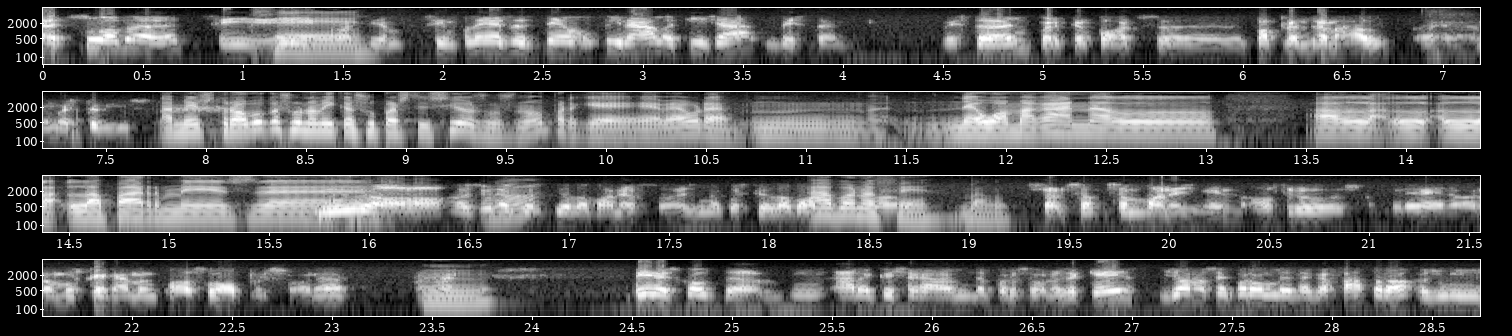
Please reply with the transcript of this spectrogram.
Et suavet, sí, Sí. sí. però si, si emplees el Déu al final, aquí ja vés-te'n. Vés-te'n perquè pots, eh, pot prendre mal, eh? només t'he vist. A més, trobo que són una mica supersticiosos, no? Perquè, a veure, mm, aneu amagant el, el, la, la part més... Eh... No, és una no? qüestió de bona fe, és una qüestió de bona Ah, bona fe, val. Som, som, som bona gent, nosaltres, hombre, no, no mos cagam en qualsevol persona. Mm. Mira, escolta, ara que xerràvem de persones, aquest, jo no sé per on l'he d'agafar, però és un,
